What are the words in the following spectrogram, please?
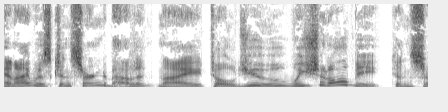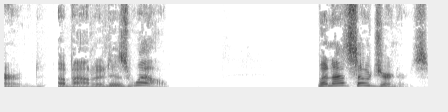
and I was concerned about it, and I told you we should all be concerned about it as well. But not sojourners.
